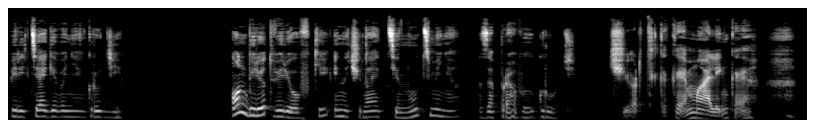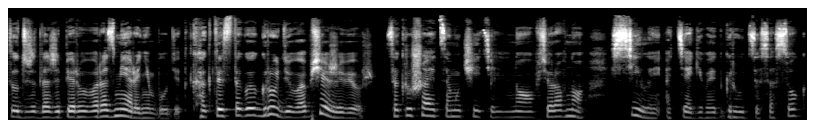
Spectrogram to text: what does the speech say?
перетягивание груди. Он берет веревки и начинает тянуть меня за правую грудь. Черт, какая маленькая. Тут же даже первого размера не будет. Как ты с такой грудью вообще живешь? Сокрушается мучитель, но все равно силой оттягивает грудь за сосок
